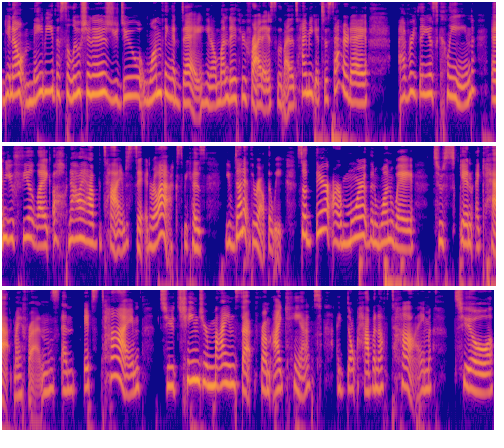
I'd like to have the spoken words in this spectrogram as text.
you know, maybe the solution is you do one thing a day, you know, Monday through Friday. So by the time you get to Saturday, everything is cleaned and you feel like, oh, now I have the time to sit and relax because you've done it throughout the week. So there are more than one way to skin a cat, my friends. And it's time to change your mindset from I can't, I don't have enough time to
